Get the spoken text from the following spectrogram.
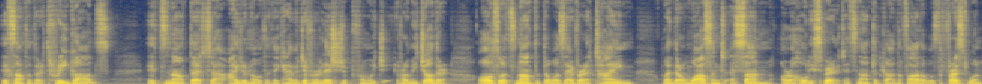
It's not that there are three gods. It's not that uh, I don't know that they can have a different relationship from from each other. Also, it's not that there was ever a time when there wasn't a Son or a Holy Spirit. It's not that God the Father was the first one,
